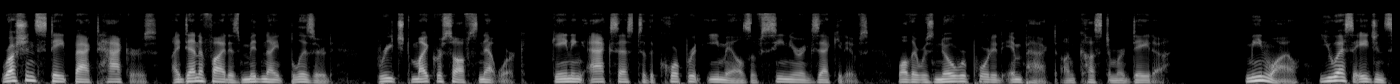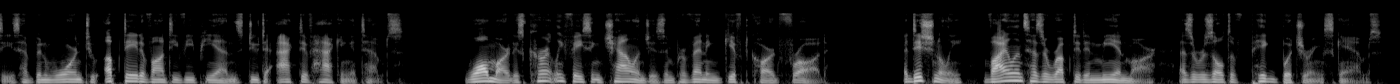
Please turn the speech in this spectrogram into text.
Russian state backed hackers, identified as Midnight Blizzard, breached Microsoft's network, gaining access to the corporate emails of senior executives while there was no reported impact on customer data. Meanwhile, U.S. agencies have been warned to update Ivanti VPNs due to active hacking attempts. Walmart is currently facing challenges in preventing gift card fraud. Additionally, violence has erupted in Myanmar as a result of pig butchering scams.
